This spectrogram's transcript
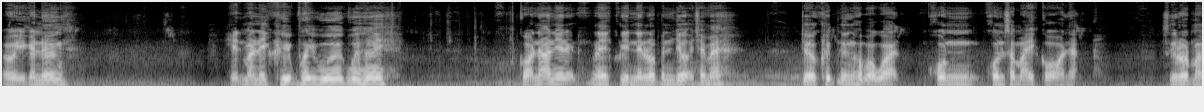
เอออีกอันนึง เห็นมาในคลิปเฮ้ยเวิร์กเว้ยเฮ้ย ก่อนหน้านี้ในกลิ่นในรถมันเยอะใช่ไหมเจอคลิปหนึ่งเขาบอกว่าคนคนสมัยก่อนฮะซื้อรถมา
